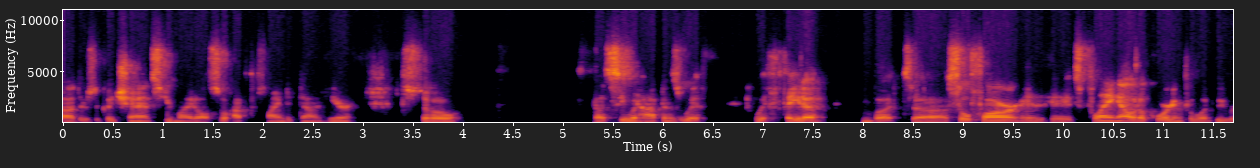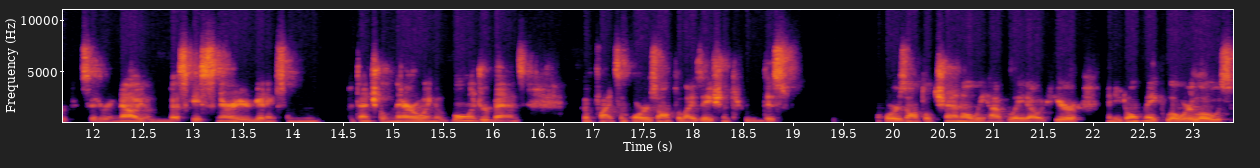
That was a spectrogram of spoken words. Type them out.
uh, there's a good chance you might also have to find it down here. So let's see what happens with with theta. But uh, so far it, it's playing out according to what we were considering. Now best case scenario you're getting some potential narrowing of bollinger bands. You can find some horizontalization through this horizontal channel we have laid out here and you don't make lower lows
